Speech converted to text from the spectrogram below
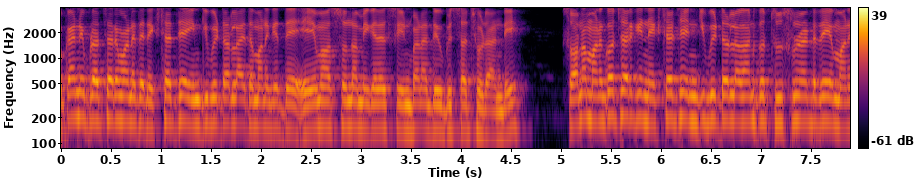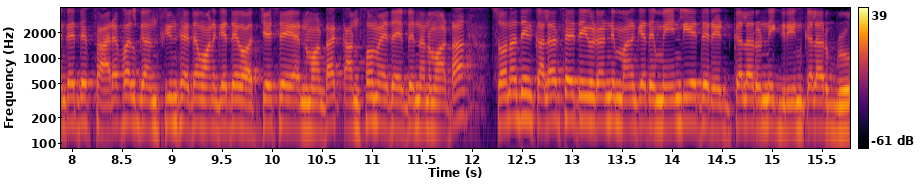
ఓకే ఇప్పుడు వచ్చరికి మనైతే నెక్స్ట్ వచ్చే ఇంక్యుబేటర్లో అయితే మనకైతే ఏం వస్తుందో మీకు అయితే స్క్రీన్ పైన చూపిస్తా చూడండి. సో అన్న మనకు నెక్స్ట్ వచ్చే ఇన్క్యుబేటర్లో కనుక చూసుకున్నట్టయితే మనకైతే ఫారఫల్ గన్ స్క్రీన్స్ అయితే మనకైతే వచ్చేసాయి అనమాట కన్ఫర్మ్ అయితే అయిపోయింది అనమాట సో అన్న దీని కలర్స్ అయితే చూడండి. మనకైతే మెయిన్లీ అయితే రెడ్ కలర్ ఉంది గ్రీన్ కలర్ బ్లూ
